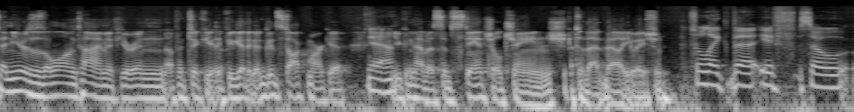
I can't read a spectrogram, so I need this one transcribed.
10 years is a long time if you're in a particular, if you get a good stock market, yeah. you can have a substantial change to that valuation. So, like the if so,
